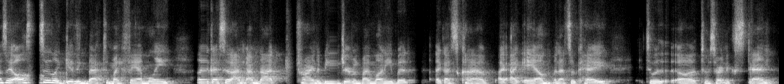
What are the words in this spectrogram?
I say also like giving back to my family. Like I said, I'm I'm not trying to be driven by money, but like I guess kind of I, I am, and that's okay to uh, to a certain extent.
